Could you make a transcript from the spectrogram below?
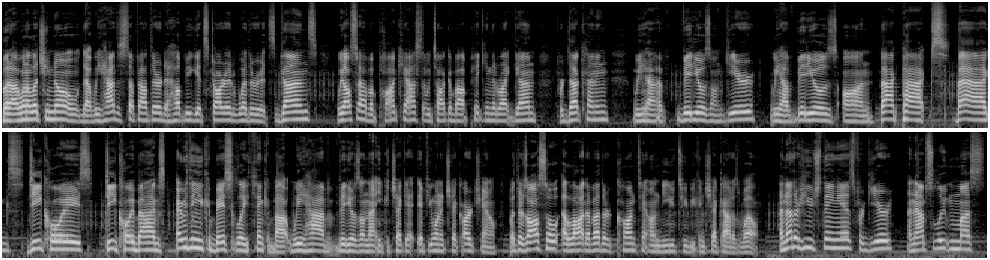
But I wanna let you know that we have the stuff out there to help you get started, whether it's guns. We also have a podcast that we talk about picking the right gun for duck hunting. We have videos on gear. We have videos on backpacks, bags, decoys, decoy bags, everything you could basically think about. We have videos on that. You can check it if you wanna check our channel. But there's also a lot of other content on YouTube you can check out as well. Another huge thing is for gear, an absolute must,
